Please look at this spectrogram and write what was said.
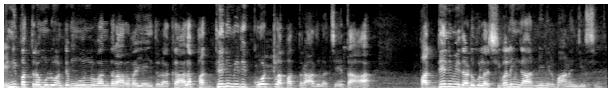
ఎన్ని పత్రములు అంటే మూడు వందల అరవై ఐదు రకాల పద్దెనిమిది కోట్ల పత్రాదుల చేత పద్దెనిమిది అడుగుల శివలింగాన్ని నిర్మాణం చేసింది.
